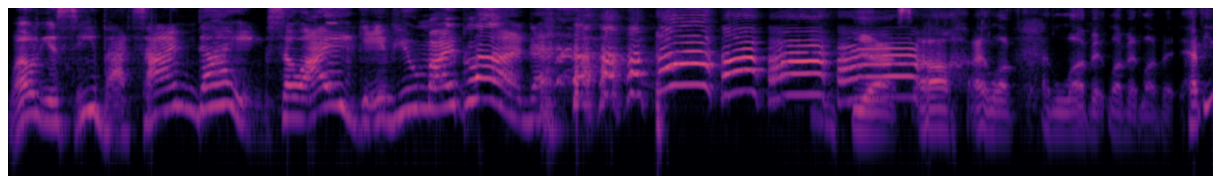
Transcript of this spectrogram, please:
"Well, you see, bats, I'm dying, so I gave you my blood." yes. Oh, I love, I love it, love it, love it. Have you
